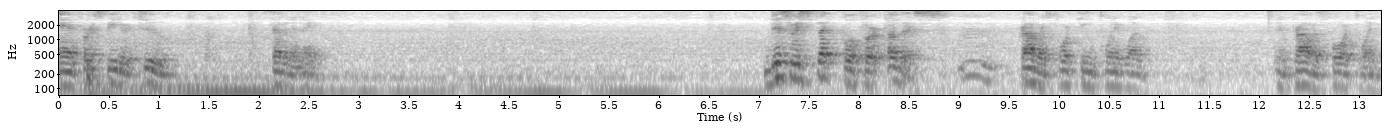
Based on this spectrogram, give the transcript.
And 1 Peter 2, 7 and 8. Disrespectful for others. Mm. Proverbs 14, 21. And Proverbs 4, 20.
